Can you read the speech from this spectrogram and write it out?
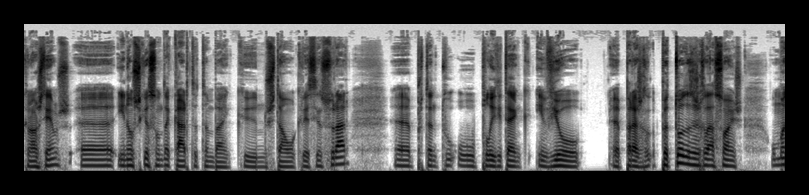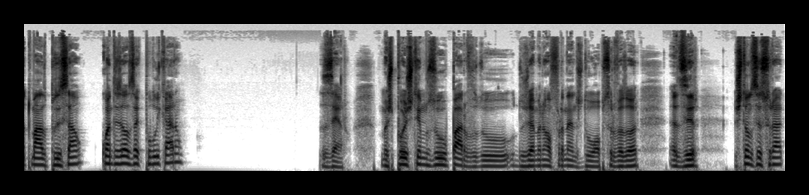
que nós temos. Uh, e não se esqueçam da carta também que nos estão a querer censurar. Uh, portanto, o Polititank enviou para, as, para todas as redações uma tomada de posição. Quantas delas é que publicaram? Zero. Mas depois temos o parvo do, do José Manuel Fernandes, do Observador, a dizer estão a censurar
